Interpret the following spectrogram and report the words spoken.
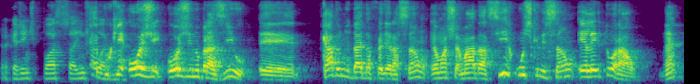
para que a gente possa informar. É porque hoje, hoje no Brasil, é, cada unidade da federação é uma chamada circunscrição eleitoral, né?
